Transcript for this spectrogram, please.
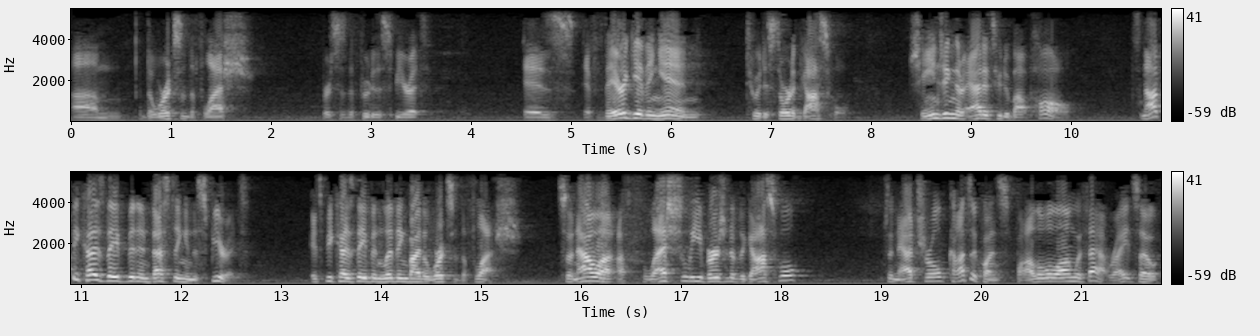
um, the works of the flesh versus the fruit of the Spirit is if they're giving in to a distorted gospel, changing their attitude about Paul, it's not because they've been investing in the Spirit, it's because they've been living by the works of the flesh. So now a, a fleshly version of the gospel, it's a natural consequence. Follow along with that, right? So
